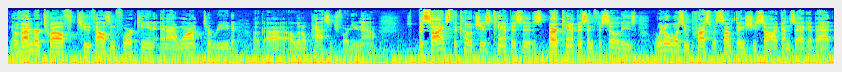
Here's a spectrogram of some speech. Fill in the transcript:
November 12th, 2014, and I want to read a, a little passage for you now. Besides the coaches, campuses, or campus and facilities, Whittle was impressed with something she saw at Gonzaga that,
